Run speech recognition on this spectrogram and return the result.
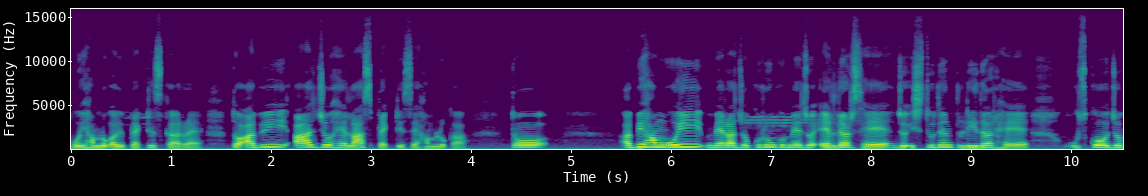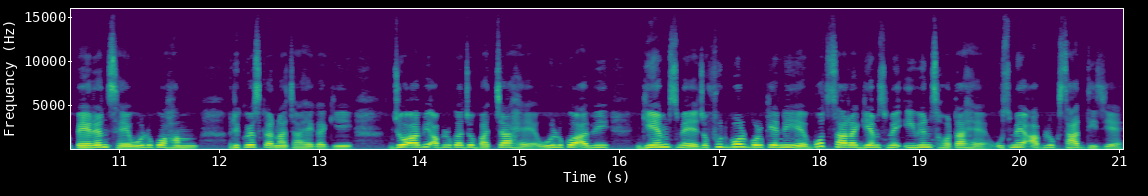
वही हम लोग अभी प्रैक्टिस कर रहे हैं। तो अभी आज जो है लास्ट प्रैक्टिस है हम लोग का। तो अभी हम वही मेरा जो कुरुंग में जो एल्डर्स है, जो स्टूडेंट लीडर है, उसको जो पेरेंट्स है, वो लोग को हम रिक्वेस्ट करना चाहेगा कि जो अभी आप लोग का जो बच्चा है, वो लोग को अभी गेम्स में जो फुटबॉल बोल के नहीं है, बहुत सारा गेम्स में इवेंट्स होता है, उसमें आप लोग साथ दीजिए।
